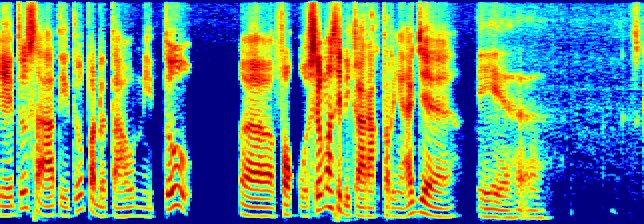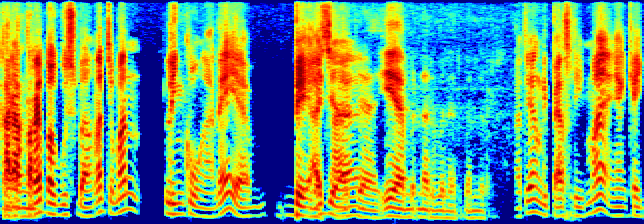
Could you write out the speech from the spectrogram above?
ya itu saat itu pada tahun itu uh, fokusnya masih di karakternya aja. Iya. Sekarang Karakternya bagus banget, cuman lingkungannya ya B biasa aja. Iya benar benar benar. Nanti yang di PS5 yang kayak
